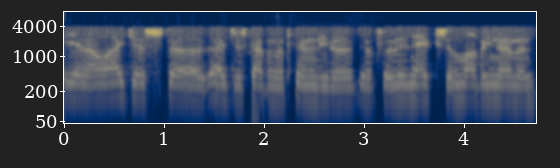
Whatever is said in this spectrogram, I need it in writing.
you know, I just uh, I just have an affinity to, to, for the Knicks and loving them and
